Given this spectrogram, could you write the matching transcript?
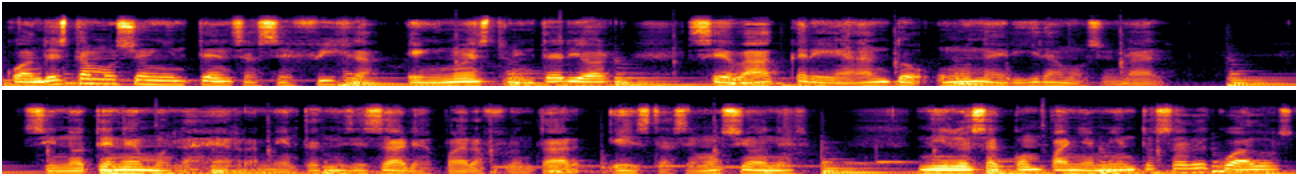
Cuando esta emoción intensa se fija en nuestro interior, se va creando una herida emocional. Si no tenemos las herramientas necesarias para afrontar estas emociones, ni los acompañamientos adecuados,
